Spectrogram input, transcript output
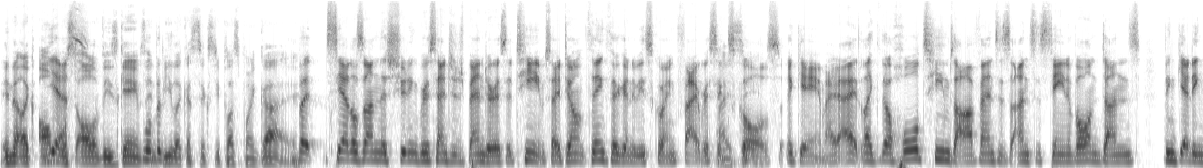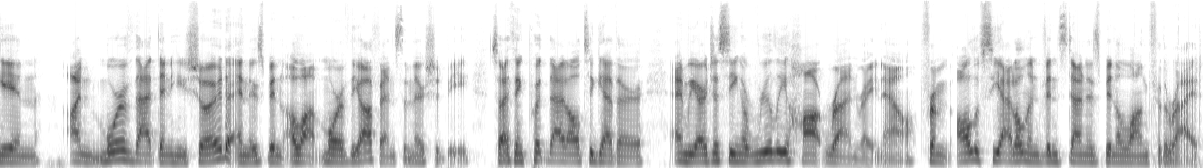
in like almost Yes. all of these games Well, and but- be like a 60 plus point guy. But Seattle's on this shooting percentage bender as a team, so I don't think they're going to be scoring five or six goals a game. I, I like the whole team's offense is unsustainable, and Dunn's been getting in on more of that than he should, and there's been a lot more of the offense than there should be. So I think put that all together, and we are just seeing a really hot run right now from all of Seattle, and Vince Dunn has been along for the ride.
